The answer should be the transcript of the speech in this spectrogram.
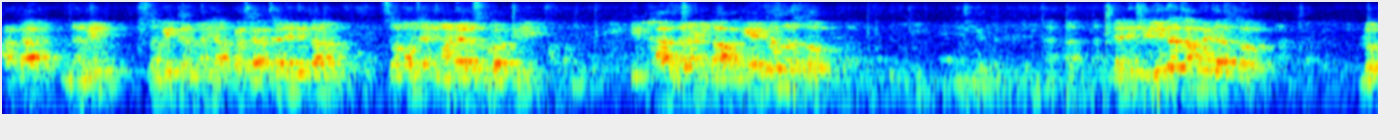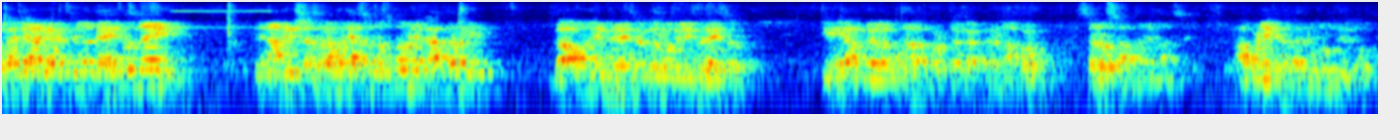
आता नवीन समीकरण ह्या प्रचाराच्या निमित्तानं समोरच्यांनी मांडायला सुरुवात केली. की खासदार आणि गावात यायचंच नसतं. त्यांनी दिल्ली तर थांबायचं असतं. लोकांच्या आडी अडचणीला द्यायचंच नाही. ते नागरिक शास्त्रामध्ये असं नसतं म्हणजे खासदारांनी. गावामध्ये फिरायचं घरोघरी फिरायचं. ते आपल्याला कोणाला पडतं का? कारण आपण सर्वसामान्य माणसं आहे. आपण एखादा निवडून देतो.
